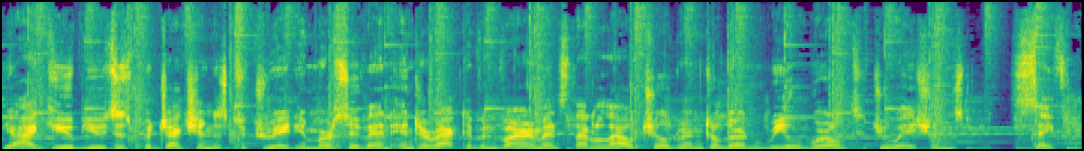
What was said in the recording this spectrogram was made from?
The iCube uses projections to create immersive and interactive environments that allow children to learn real world situations safely.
